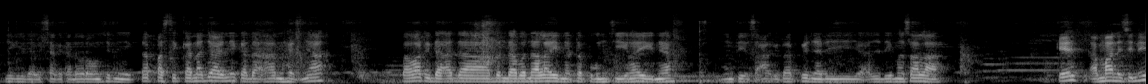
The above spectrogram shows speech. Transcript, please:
Jadi kita bisa kita dorong sini. Kita pastikan aja ini keadaan headnya bahwa tidak ada benda-benda lain atau pengunci lain ya. Nanti saat kita pin jadi jadi masalah. Oke aman di sini.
